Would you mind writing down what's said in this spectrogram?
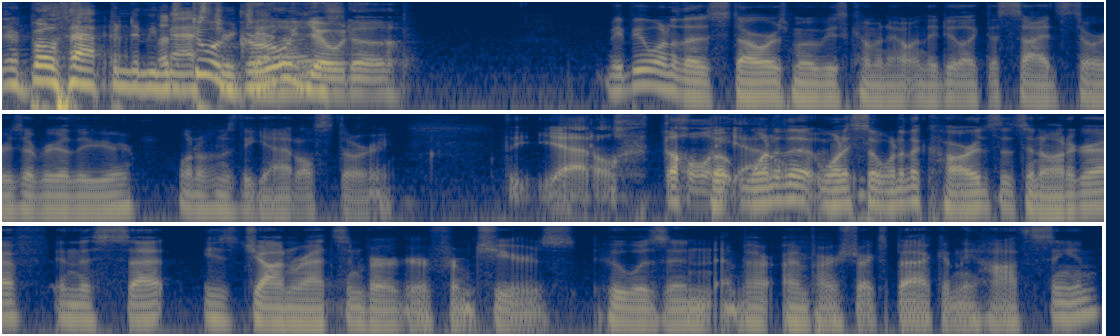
they're both happen to be Let's master Jedis. Yoda. Maybe one of the Star Wars movies coming out when they do like the side stories every other year. One of them is the Yaddle story. The Yaddle. The whole. But one of the one so one of the cards that's an autograph in this set is John Ratzenberger from Cheers, who was in Empire, Empire Strikes Back in the Hoth scene.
